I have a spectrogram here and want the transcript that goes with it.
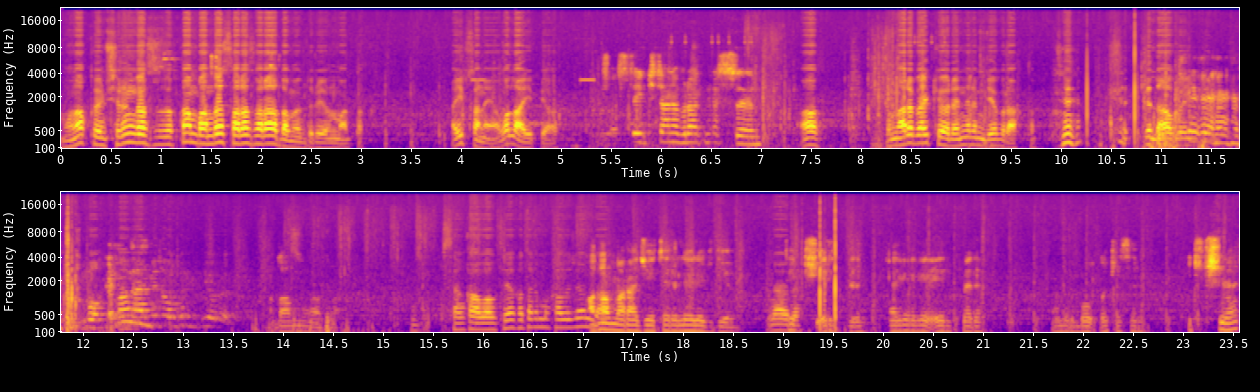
Amına koyayım şırıngasızlıktan bandaj sara sara adam öldürüyorum artık. Ayıp sana ya vallahi ayıp ya. Chest'te iki tane bırakmışsın. Al. Bunları belki öğrenirim diye bıraktım. Daha böyle. Adam mı var lan? Sen kahvaltıya kadar mı kalacaksın da? Adam var ha CTRL ile gidiyor. Nerede? Tek kişi eritmedi. Gel gel gel eritmedi. Ben bunu boltla keserim. İki kişiler.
